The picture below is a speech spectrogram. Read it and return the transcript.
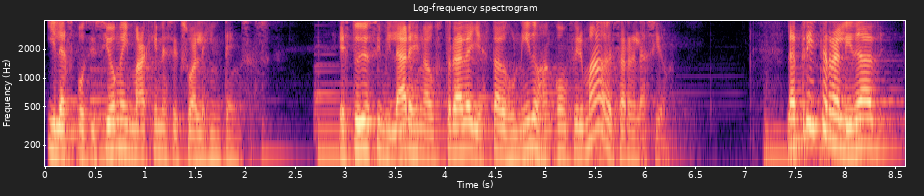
y la exposición a imágenes sexuales intensas. Estudios similares en Australia y Estados Unidos han confirmado esa relación. La triste realidad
